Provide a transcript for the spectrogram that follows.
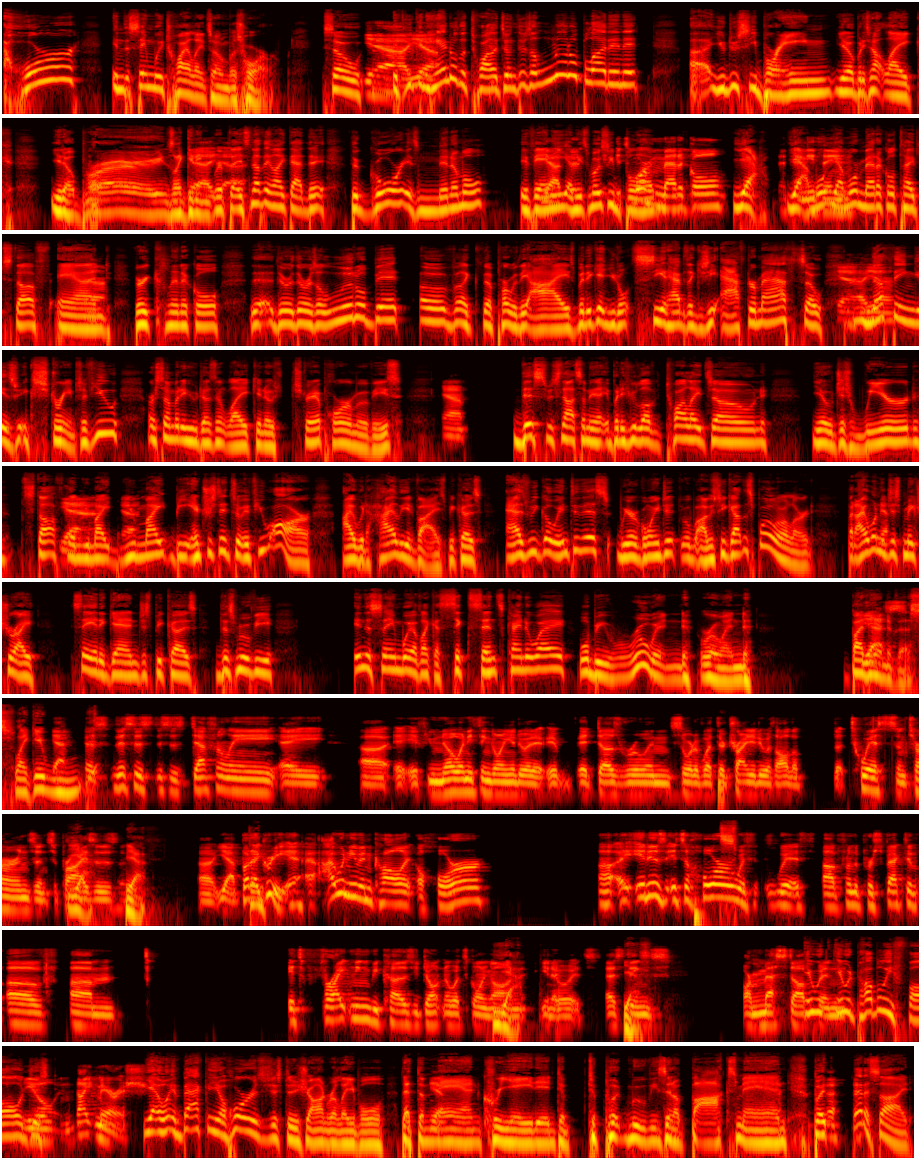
horror in the same way Twilight Zone was horror. So Yeah, if you can yeah. handle the Twilight Zone, there's a little blood in it. Uh, you do see brain, you know, but it's not like you know brains like getting Yeah, ripped. yeah. It's nothing like that. The the gore is minimal, if any. Yeah, I mean, it's mostly it's blood. more medical. Yeah, yeah, more, yeah, more medical type stuff and very clinical. There, there is a little bit of like the part with the eyes, but again, you don't see it happen. Like you see aftermath, so nothing is extreme. So if you are somebody who doesn't like you know straight up horror movies, Yeah. this was not something that. But if you love Twilight Zone, you know, just weird stuff, then you might yeah. you might be interested. So if you are, I would highly advise because as we go into this, we are going to obviously got the spoiler alert, but I want to just make sure I say it again, just because this movie, in the same way of like a Sixth Sense kind of way, will be ruined, ruined by the end of this. Like it, Yeah, this is this is definitely a. Uh, if you know anything going into it, it, it, it does ruin sort of what they're trying to do with all the, the twists and turns and surprises. and- yeah. Uh, yeah, but I agree. I, I wouldn't even call it a horror. Uh, it is. It's a horror with with uh, from the perspective of um, it's frightening because you don't know what's going on. Yeah. You know, it's as Yes. things are messed up. It would and it would probably fall just nightmarish. Yeah, well, and back, you know, horror is just a genre label that the man created to to put movies in a box, man. But that aside,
